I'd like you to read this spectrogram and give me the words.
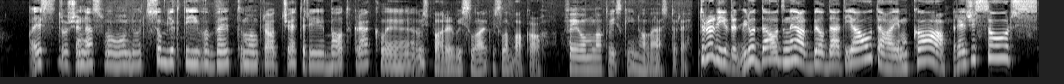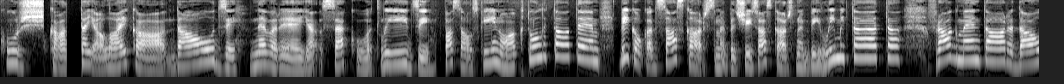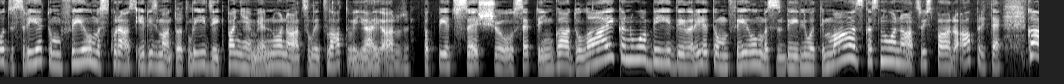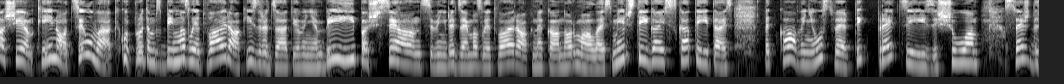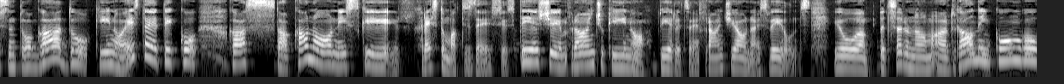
Es droši vien esmu ļoti subjektīva, bet, manuprāt, četri balti krekli vispār ir visu laiku vislabākā filmu Latvijas kino vēsturē. Tur arī ir ļoti daudz neatbildētu jautājumu, kā režisors, kurš kā tajā laikā daudzi nevarēja sekot līdzi pasaules kino aktualitātēm, bija kaut kāda saskarsme, bet šī saskarsme bija limitēta, fragmentāra, daudzas rietumu filmas, kurās ir izmantot līdzīgi paņēmieni, nonāca līdz Latvijai ar pat 5, 6, 7 gadu laika nobīdi. Rietumu filmas bija ļoti maz, kas nonāca vispār apritē. Kā šie kino cilvēki, kur, protams, bija mazliet vairāk izredzēti, jo viņiem bija īpaši seansi, viņi redzēja mazliet vairāk nekā normālais mirstīgais skatītājs, bet kā viņi uztvēra tik precīzi šo 60. gadu kino estētiku, kas tā kanoniski ir hrestomatizējusies tieši franču kino pieredzē, franču jaunais vilnis. Jo pēc sarunām ar Kalniņu kungu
